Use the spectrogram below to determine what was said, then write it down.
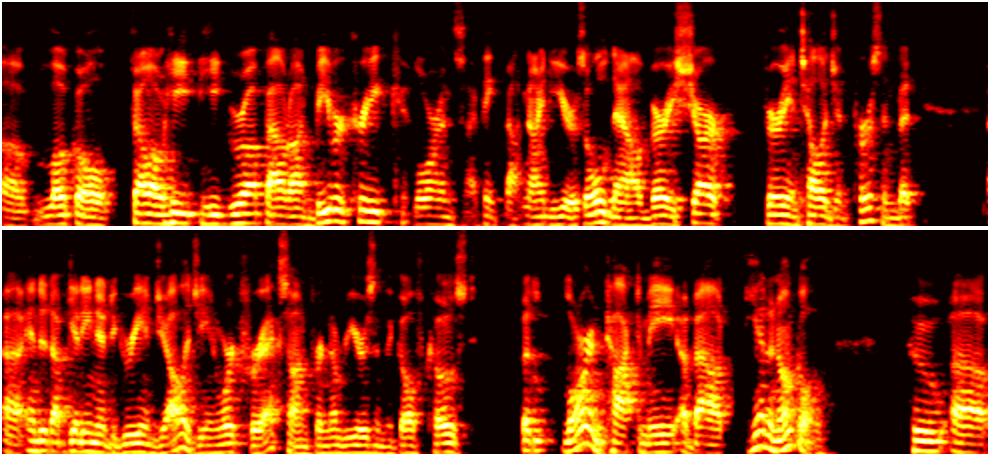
a local fellow, he, he grew up out on Beaver Creek. Lauren's, I think, about 90 years old now, very sharp, very intelligent person. But uh, ended up getting a degree in geology and worked for Exxon for a number of years in the Gulf Coast. But Lauren talked to me about he had an uncle who uh,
